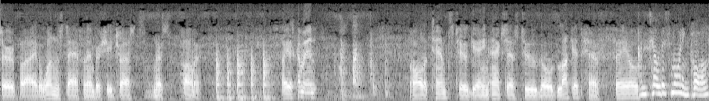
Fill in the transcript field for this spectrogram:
served by the one staff member she trusts, Nurse Palmer. Oh, yes, come in. All attempts to gain access to Gold Locket have failed. Until this morning, Paul.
